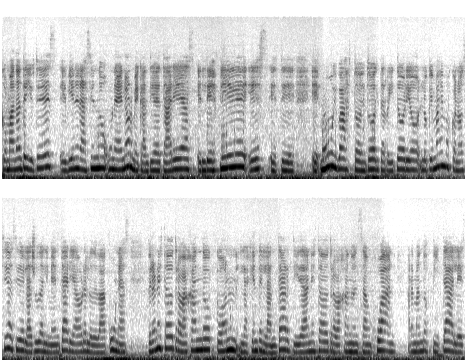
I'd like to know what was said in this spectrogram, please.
Comandante, y ustedes eh, vienen haciendo una enorme cantidad de tareas. El despliegue es este, eh, muy vasto en todo el territorio. Lo que más hemos conocido ha sido la ayuda alimentaria, ahora lo de vacunas. Pero han estado trabajando con la gente en la Antártida, han estado trabajando en San Juan, armando hospitales.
